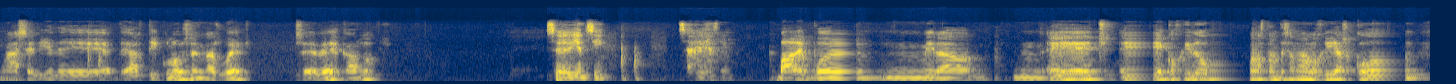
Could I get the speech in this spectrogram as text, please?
una serie de, de, artículos en las web. ¿Se ve, Carlos? Se ve bien, sí. Se ve bien, sí. Vale, pues mira, he, he cogido bastantes analogías con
